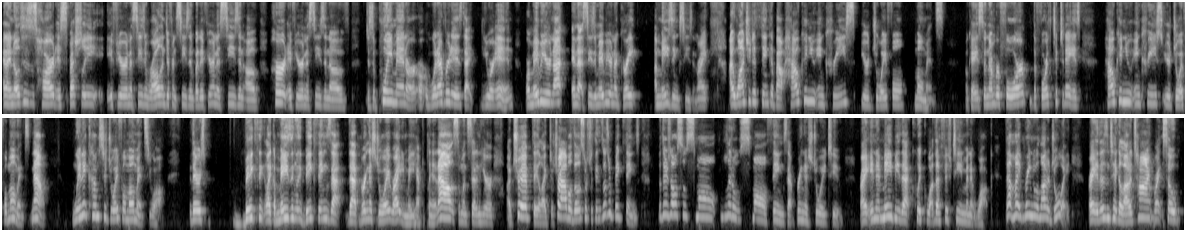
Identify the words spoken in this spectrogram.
and I know this is hard, especially if you're in a season. We're all in different season, but if you're in a season of hurt, if you're in a season of disappointment, or, or whatever it is that you are in, or maybe you're not in that season, maybe you're in a great amazing season, right? I want you to think about how can you increase your joyful moments? Okay, so number 4, the fourth tip today is how can you increase your joyful moments? Now, when it comes to joyful moments, you all, there's big thing like amazingly big things that that bring us joy right you may have to plan it out someone said in here a trip they like to travel those sorts of things those are big things but there's also small little small things that bring us joy too right and it may be that quick walk that 15 minute walk that might bring you a lot of joy right it doesn't take a lot of time right so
